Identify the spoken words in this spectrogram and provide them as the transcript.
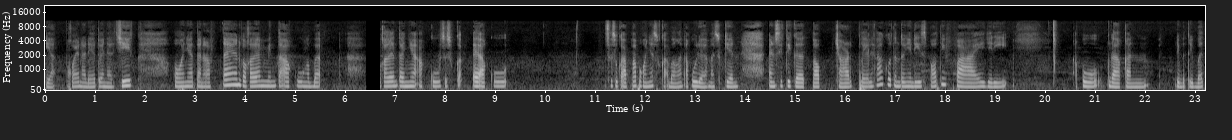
Ya pokoknya nadanya tuh energik. Pokoknya 10 out of 10 kalau kalian minta aku ngeba kalau kalian tanya aku sesuka eh aku sesuka apa pokoknya suka banget aku udah masukin NCT ke top chart playlist aku tentunya di Spotify. Jadi aku nggak akan ribet-ribet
